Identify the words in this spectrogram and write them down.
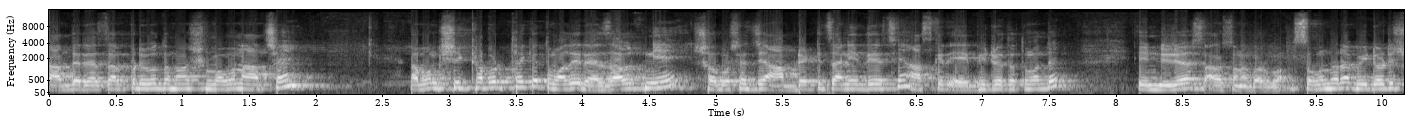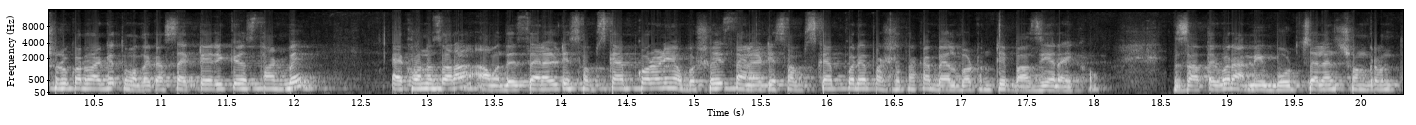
কাদের রেজাল্ট পরিবর্তন হওয়ার সম্ভাবনা আছে? এবং শিক্ষা বোর্ড থেকে তোমাদের রেজাল্ট নিয়ে সর্বশেষ যে আপডেটটি জানিয়ে দিয়েছে, আজকের এই ভিডিওতে তোমাদের ইন ডিটেলস আলোচনা করব। সো বন্ধুরা, ভিডিওটি শুরু করার আগে তোমাদের কাছে একটা রিকোয়েস্ট থাকবে এখনও যারা আমাদের চ্যানেলটি সাবস্ক্রাইব করেনি, অবশ্যই চ্যানেলটি সাবস্ক্রাইব করে পাশে থাকা বেল বাটনটি বাজিয়ে রাখো। যাতে করে আমি বুট চ্যালেঞ্জ সংক্রান্ত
